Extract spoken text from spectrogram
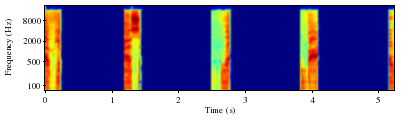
up here so that by their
